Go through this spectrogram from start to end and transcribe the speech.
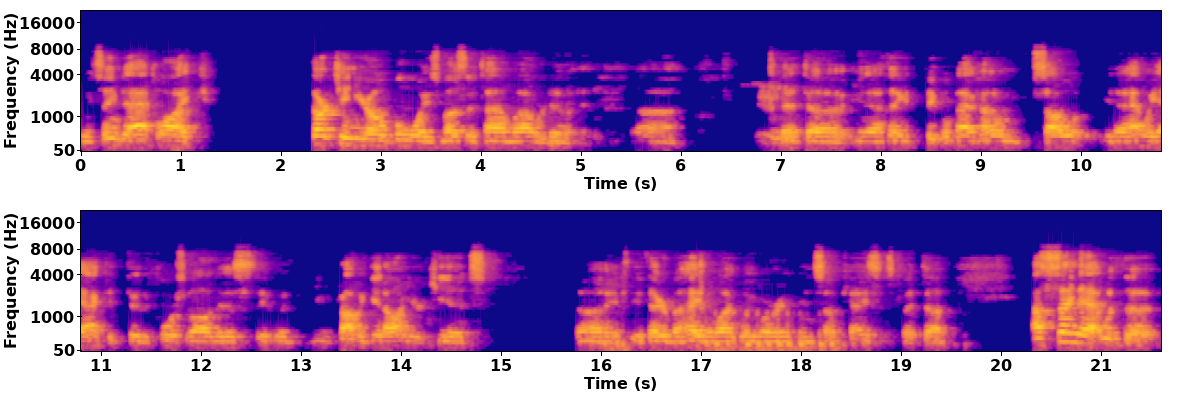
we seem to act like 13 year old boys most of the time while we're doing it. That uh, you know, I think if people back home saw you know how we acted through the course of all this, it would you would probably get on your kids uh, if, if they were behaving like we were in, in some cases. But uh, I say that with the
